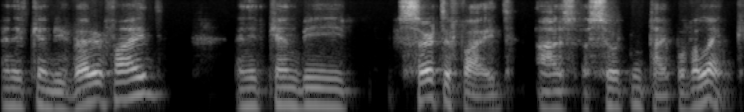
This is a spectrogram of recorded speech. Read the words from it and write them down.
and it can be verified and it can be certified as a certain type of a link.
